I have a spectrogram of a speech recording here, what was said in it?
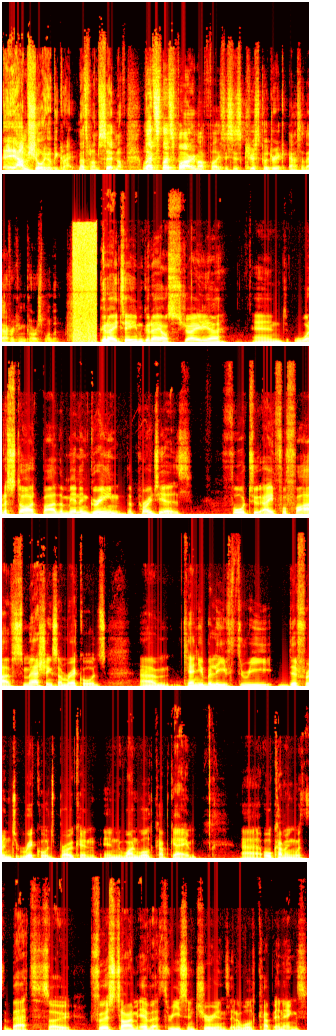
I'm sure he'll be great. That's what I'm certain of. Let's let's fire him up, folks. This is Chris Goodrick, our South African correspondent. Good day, team. Good day, Australia. And what a start by the men in green, the Proteas. 4 to 8 for 5, smashing some records. Um, can you believe three different records broken in one World Cup game, uh, all coming with the bat? So, first time ever, three Centurions in a World Cup innings.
